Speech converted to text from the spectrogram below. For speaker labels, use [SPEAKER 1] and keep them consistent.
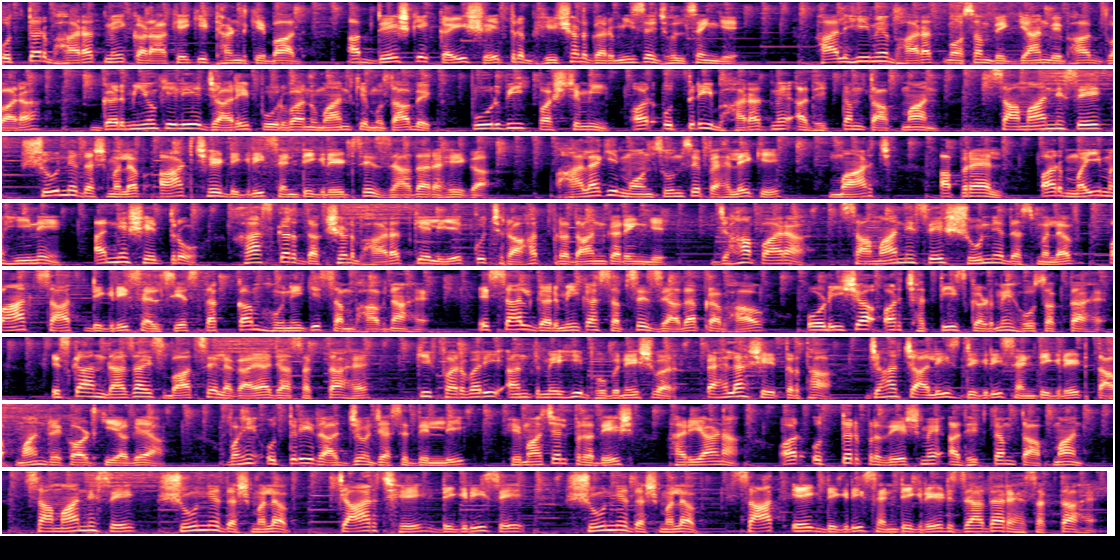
[SPEAKER 1] उत्तर भारत में कड़ाके की ठंड के बाद अब देश के कई क्षेत्र भीषण गर्मी से झुलसेंगे। हाल ही में भारत मौसम विज्ञान विभाग द्वारा गर्मियों के लिए जारी पूर्वानुमान के मुताबिक पूर्वी, पश्चिमी और उत्तरी भारत में अधिकतम तापमान सामान्य से शून्य दशमलव आठ छह डिग्री सेंटीग्रेड से ज़्यादा रहेगा। हालाँकि मानसून से पहले के मार्च, अप्रैल और मई महीने अन्य क्षेत्रों, खासकर दक्षिण भारत के लिए कुछ राहत प्रदान करेंगे, जहाँ पारा सामान्य से शून्य दशमलव पाँच सात डिग्री सेल्सियस तक कम होने की संभावना है। इस साल गर्मी का सबसे ज़्यादा प्रभाव ओडिशा और छत्तीसगढ़ में हो सकता है। इसका अंदाज़ा इस बात से लगाया जा सकता है कि फरवरी अंत में ही भुवनेश्वर पहला क्षेत्र था, जहाँ 40 डिग्री सेंटीग्रेड तापमान रिकॉर्ड किया गया। वहीं उत्तरी राज्यों जैसे दिल्ली, हिमाचल प्रदेश, हरियाणा और उत्तर प्रदेश में अधिकतम तापमान सामान्य से शून्य दशमलव चार छः डिग्री से शून्य दशमलव सात एक डिग्री सेंटीग्रेड ज़्यादा रह सकता है।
